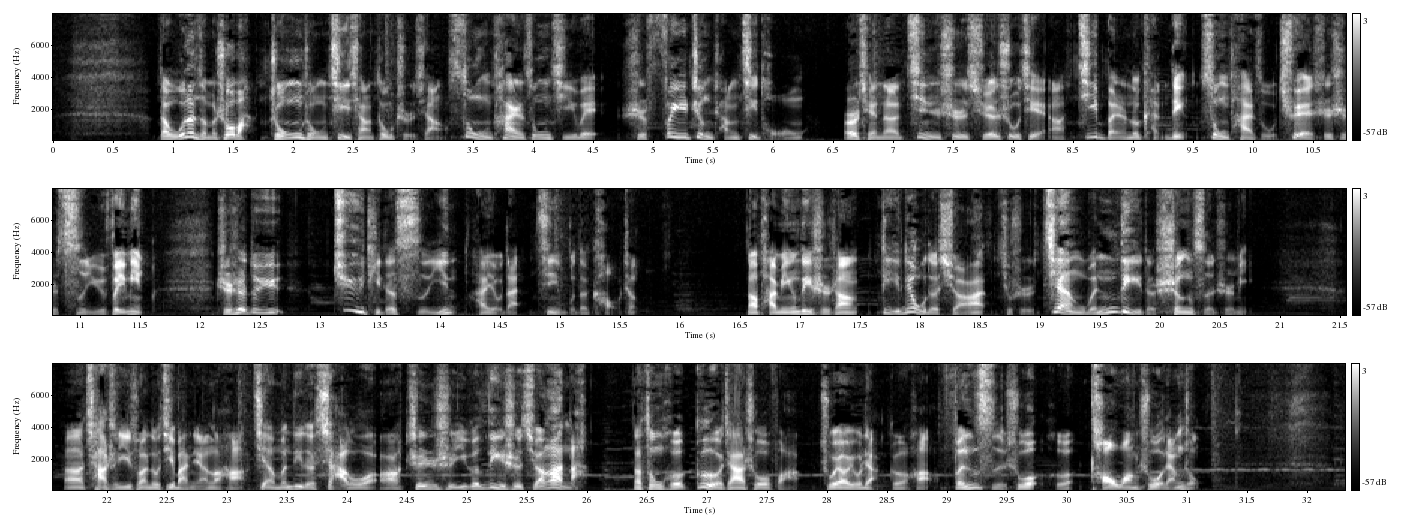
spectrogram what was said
但无论怎么说吧，种种迹象都指向宋太宗即位是非正常继统，而且呢，进士学术界啊，基本上都肯定宋太祖确实是死于非命。只是对于具体的死因还有待进一步的考证。那排名历史上第六的悬案就是建文帝的生死之谜，啊，掐指一算都几百年了哈。建文帝的下落啊，真是一个历史悬案呐。那综合各家说法，主要有两个哈：焚死说和逃亡说两种。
